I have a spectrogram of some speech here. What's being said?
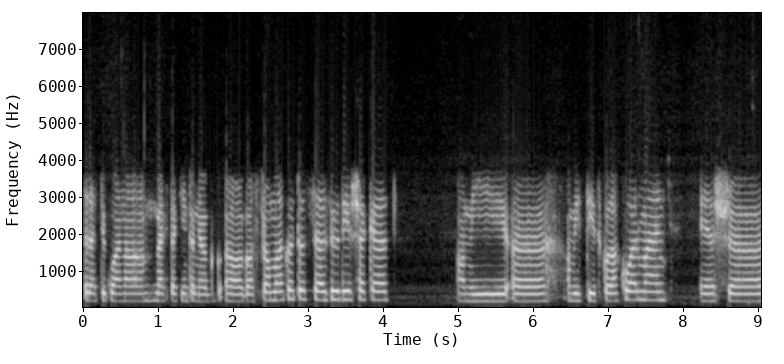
szerettük volna megtekinteni a, Gazprommal kötött szerződéseket, ami, ö, amit titkol a kormány, és ö,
